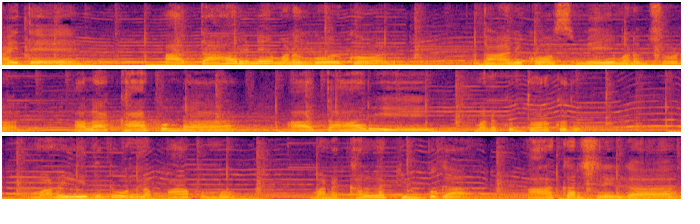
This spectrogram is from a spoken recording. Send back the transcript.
అయితే ఆ దారినే మనం కోరుకోవాలి. దానికోసమే మనం చూడాలి. అలా కాకుండా ఆ దారి మనకు దొరకదు. మన ఎదుట ఉన్న పాపము మన కళ్ళకింపుగా ఆకర్షణీయంగా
